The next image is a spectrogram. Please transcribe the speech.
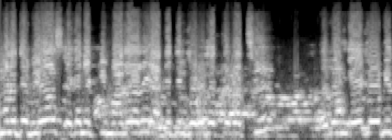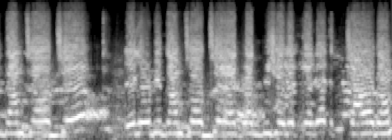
সম্মানিত বিয়াস এখানে একটি মাঝারি আকৃতির গরু দেখতে পাচ্ছি। এবং এই গরুটির দাম চা হচ্ছে, এই গরুটির দাম চা হচ্ছে এক লাখ বিশ হাজার টাকা চাওয়া দাম।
